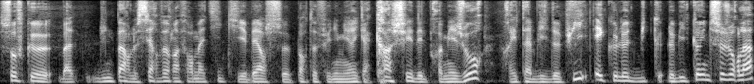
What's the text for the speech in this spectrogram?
Sauf que, bah, d'une part, le serveur informatique qui héberge ce portefeuille numérique a craché dès le premier jour, rétabli depuis, et que le, Bitcoin, ce jour-là,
